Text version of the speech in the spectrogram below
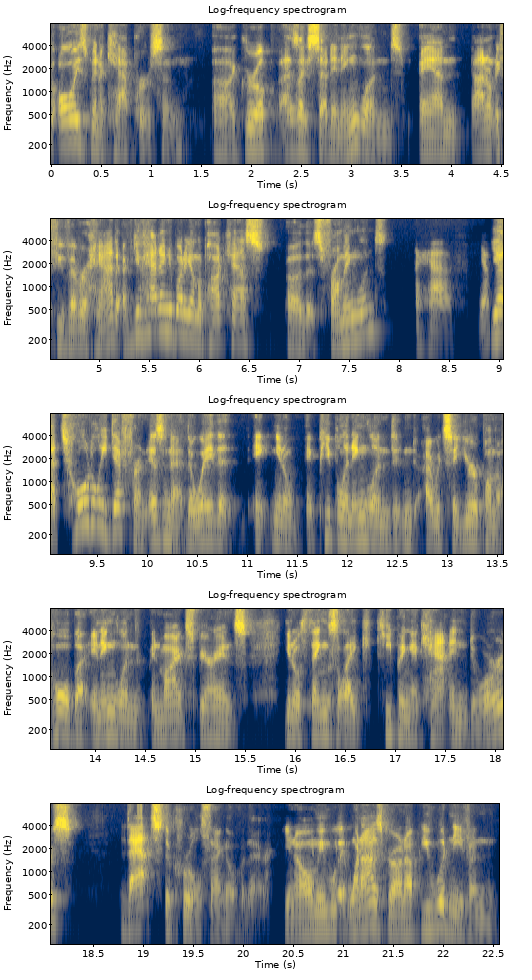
always been a cat person uh, I grew up, as I said, in England, and I don't know if you've ever had. Have you had anybody on the podcast uh, that's from England? I have. Yep. Yeah, totally different, isn't it? The way that it, you know people in England, and I would say Europe on the whole, but in England, in my experience, you know things like keeping a cat indoors. That's the cruel thing over there. You know, I mean, when I was growing up, you wouldn't even.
